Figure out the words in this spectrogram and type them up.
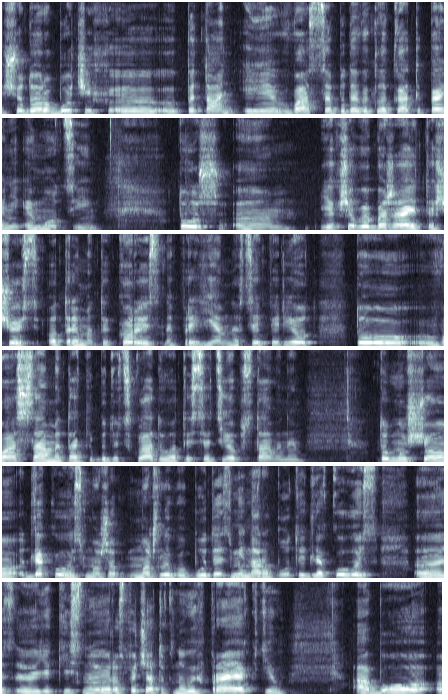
щодо робочих е, питань, і у вас це буде викликати певні емоції. Тож, якщо ви бажаєте щось отримати корисне, приємне в цей період, то у вас саме так і будуть складуватися ці обставини. Тому що для когось може, можливо буде зміна роботи, для когось е, е, якийсь розпочаток нових проєктів, або е,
